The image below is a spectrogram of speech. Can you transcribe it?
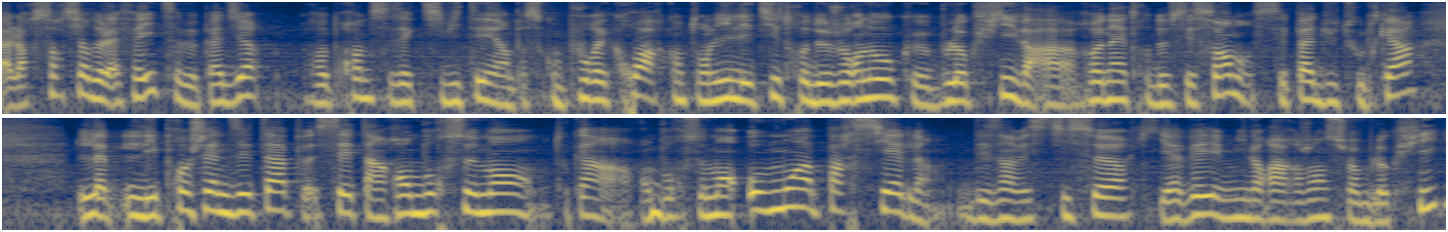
Alors sortir de la faillite, ça ne veut pas dire reprendre ses activités, hein, parce qu'on pourrait croire quand on lit les titres de journaux que BlockFi va renaître de ses cendres. C'est pas du tout le cas. les prochaines étapes, c'est un remboursement, en tout cas un remboursement au moins partiel des investisseurs qui avaient mis leur argent sur BlockFi,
